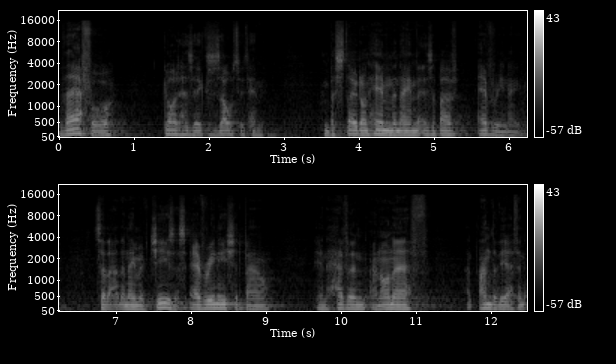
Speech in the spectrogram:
Therefore, God has exalted him and bestowed on him the name that is above every name so that at the name of Jesus, every knee should bow in heaven and on earth and under the earth, and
